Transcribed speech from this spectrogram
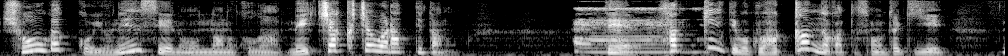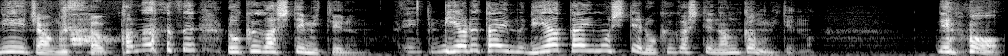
小学校4年生の女の子がめちゃくちゃ笑ってたの。で、はっきり言って僕わかんなかった、その時。姉ちゃんがさ、必ず録画して見てるの。リアルタイム、リアタイもして録画して何回も見てるの。でも、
